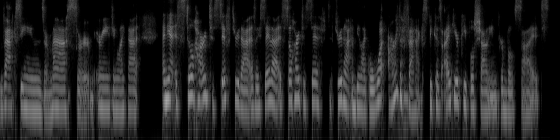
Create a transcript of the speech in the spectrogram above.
vaccines or masks or, or anything like that. And yet it's still hard to sift through that. As I say that, it's still hard to sift through that and be like, well, what are the mm-hmm. facts? Because I hear people shouting from both sides.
